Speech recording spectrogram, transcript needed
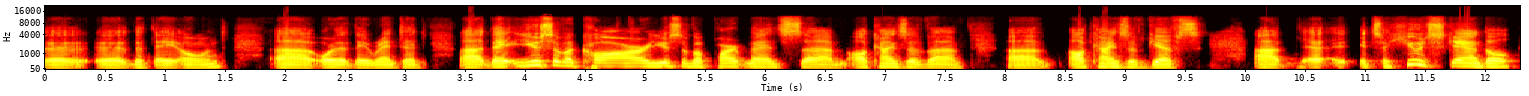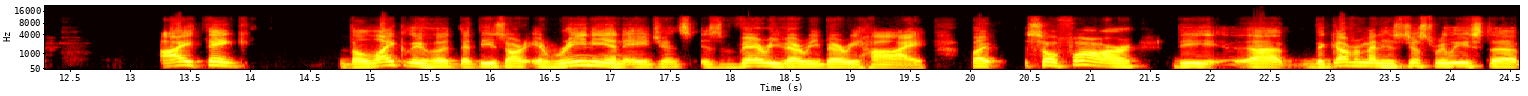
uh, uh, that they owned uh, or that they rented. The use of a car, use of apartments, um, all kinds of all kinds of gifts. it's a huge scandal. I think the likelihood that these are Iranian agents is very, very, very high. But so far, the uh, the government has just released uh,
